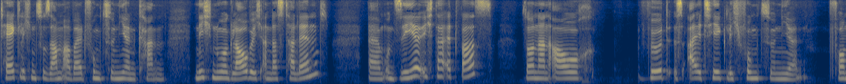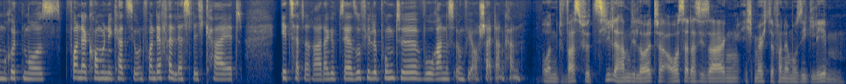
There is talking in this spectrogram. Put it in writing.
täglichen Zusammenarbeit funktionieren kann. Nicht nur glaube ich an das Talent ähm, und sehe ich da etwas, sondern auch wird es alltäglich funktionieren. Vom Rhythmus, von der Kommunikation, von der Verlässlichkeit etc. Da gibt es ja so viele Punkte, woran es irgendwie auch scheitern kann. Und was für Ziele haben die Leute, außer dass sie sagen, ich möchte von der Musik leben?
